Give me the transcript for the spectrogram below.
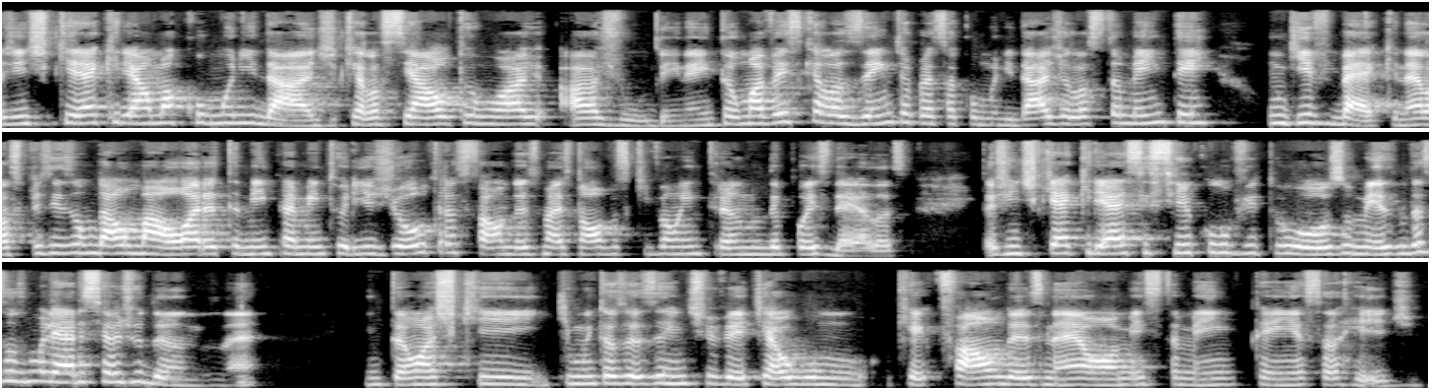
A gente quer criar uma comunidade, que elas se auto-ajudem, né? Então, uma vez que elas entram para essa comunidade, elas também têm um give back, né? Elas precisam dar uma hora também para mentorias de outras founders mais novas que vão entrando depois delas. Então, a gente quer criar esse círculo virtuoso mesmo dessas mulheres se ajudando, né? Então, acho que, que muitas vezes a gente vê que algum que founders, né, homens também têm essa rede.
